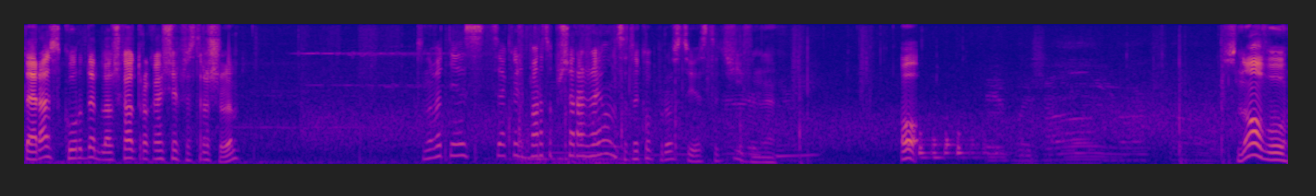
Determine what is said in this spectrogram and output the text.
Teraz, kurde, blaszka, trochę się przestraszyłem. To nawet nie jest jakoś bardzo przerażające, tylko po prostu jest to dziwne. O! Znowu!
